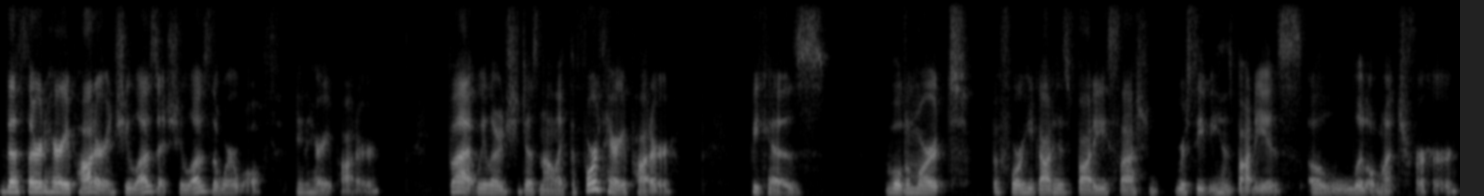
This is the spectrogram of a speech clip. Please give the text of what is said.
the third harry potter and she loves it she loves the werewolf in harry potter but we learned she does not like the fourth harry potter because voldemort before he got his body slash receiving his body is a little much for her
